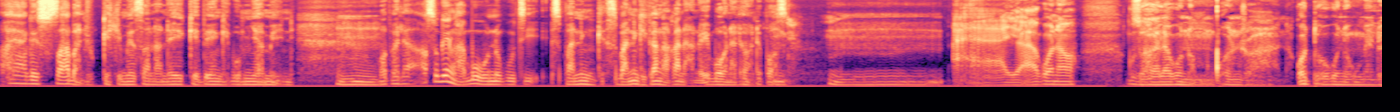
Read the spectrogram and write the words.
ayake sisaba nje ukugijimisana nezigebengu bomnyameni ngoba phela asuke ngabona ukuthi sibaningi sibaningi kangakanani uyibona leyo nto boss? Hayi akona kuzwakala kunomqonjwana kodwa okunye kumele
